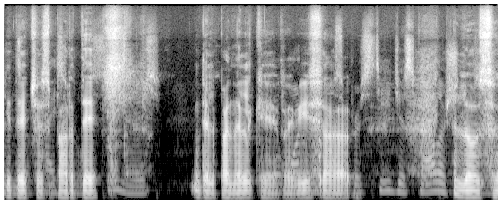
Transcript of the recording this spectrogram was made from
y de hecho es parte del panel que revisa los eh,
